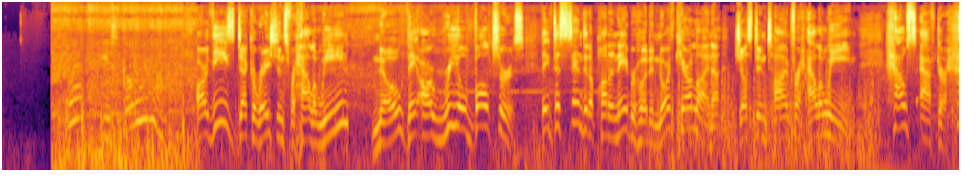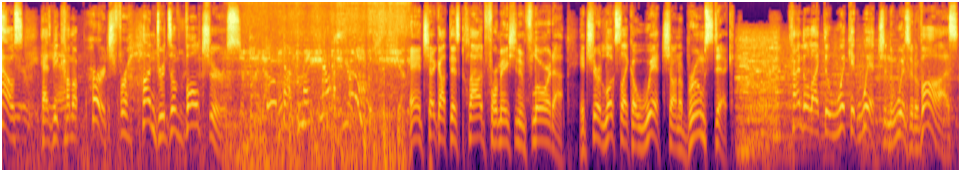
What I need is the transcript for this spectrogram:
What is going on? Are these decorations for Halloween? No, they are real vultures. They've descended upon a neighborhood in North Carolina just in time for Halloween. House after house has become a perch for hundreds of vultures. And check out this cloud formation in Florida. It sure looks like a witch on a broomstick. Kind of like the Wicked Witch in The Wizard of Oz.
